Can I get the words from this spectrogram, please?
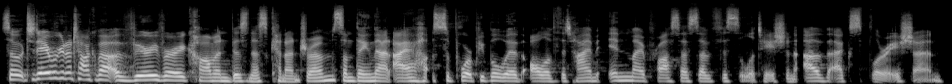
So, today we're going to talk about a very, very common business conundrum, something that I support people with all of the time in my process of facilitation, of exploration.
